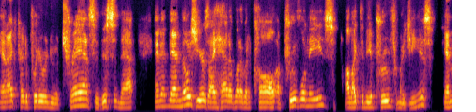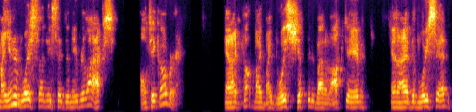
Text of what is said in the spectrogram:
And I tried to put her into a trance and this and that. And then those years I had what I would call approval needs. I like to be approved for my genius. And my inner voice suddenly said to me, relax, I'll take over. And I felt my, my voice shifted about an octave. And I the voice said,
